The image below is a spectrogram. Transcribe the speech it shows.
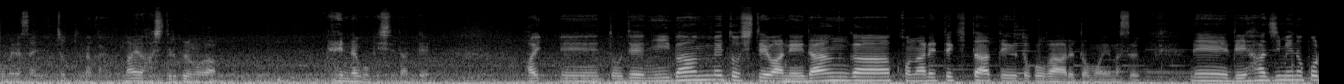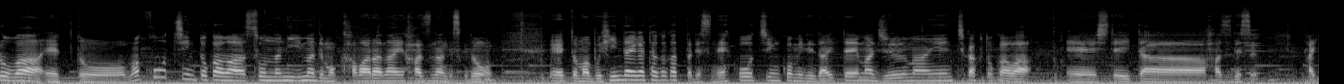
ごめんなさいねちょっとなんか前を走ってる車が変な動きしてたんで。はいえーと、で2番目としては値段がこなれてきたっていうところがあると思います。で出始めの頃は、えっとまあ、工賃とかはそんなに今でも変わらないはずなんですけど、えっとまあ、部品代が高かったですね工賃込みで大体まあ10万円近くとかは、えー、していたはずです。はい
